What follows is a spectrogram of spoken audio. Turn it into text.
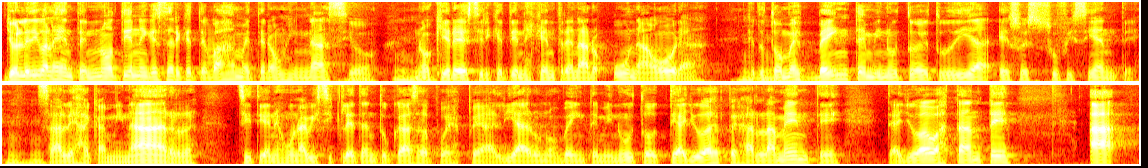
Yo le digo a la gente, no tiene que ser que te vas a meter a un gimnasio, no quiere decir que tienes que entrenar una hora. Que tú tomes 20 minutos de tu día, eso es suficiente. Sales a caminar, si tienes una bicicleta en tu casa, puedes pedalear unos 20 minutos. Te ayuda a despejar la mente, te ayuda bastante a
